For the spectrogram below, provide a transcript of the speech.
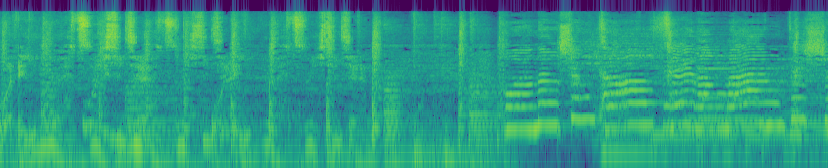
我的音乐最新鲜，我的音乐最新鲜。我能想到最浪漫的事，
